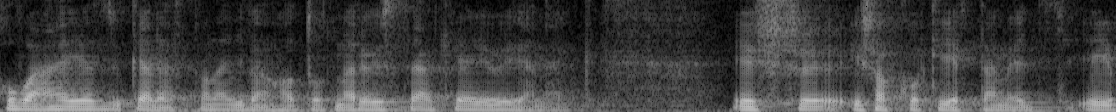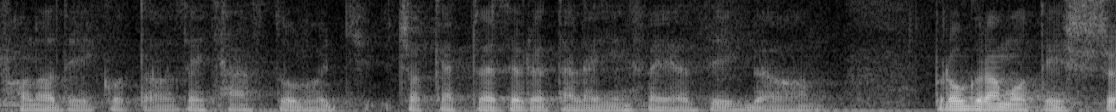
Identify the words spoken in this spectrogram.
Hová helyezzük el ezt a 46-ot, mert ősszel kell jöjjenek. és, és akkor kértem egy év haladékot az egyháztól, hogy csak 2005 elején fejezzék be a programot, és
